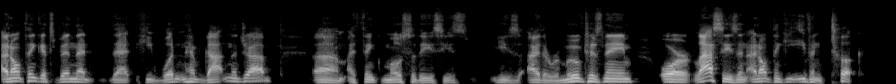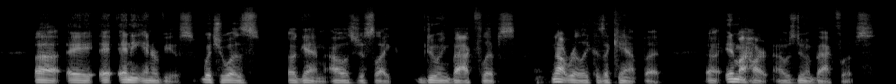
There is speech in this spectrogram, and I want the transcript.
i don't think it's been that that he wouldn't have gotten the job um i think most of these he's he's either removed his name or last season i don't think he even took uh a, a any interviews which was again i was just like doing backflips not really because I can't, but uh, in my heart, I was doing backflips.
